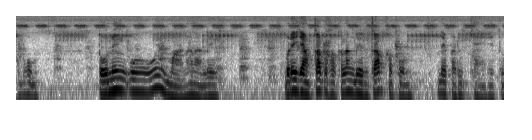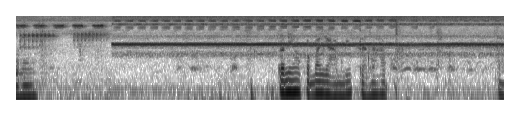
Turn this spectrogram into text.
ครับผม ตัวหนึงโอ้ยหมาขนาดเลยไม่ได้ยามกับแต่เขากำลังเดินกับครับผมได้ปลาดุกใหญ่ในตัวหนึงตอนนี้เขากลับมายามยุดกันนะครับอ่า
